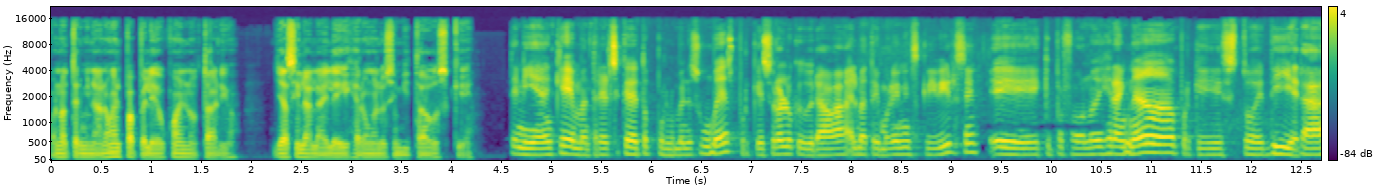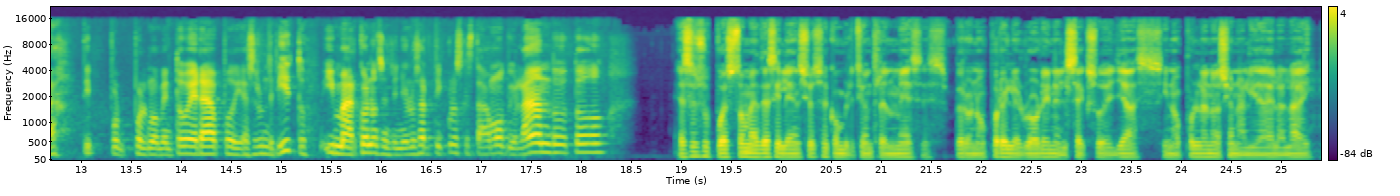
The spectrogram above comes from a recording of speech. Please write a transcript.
Cuando terminaron el papeleo con el notario, ya si Lalai le dijeron a los invitados que tenían que mantener el secreto por lo menos un mes, porque eso era lo que duraba el matrimonio en inscribirse, eh, que por favor no dijeran nada, porque esto era, por, por, el momento era, podía ser un delito. Y Marco nos enseñó los artículos que estábamos violando, todo. Ese supuesto mes de silencio se convirtió en tres meses, pero no por el error en el sexo de Jazz, sino por la nacionalidad de la ley,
